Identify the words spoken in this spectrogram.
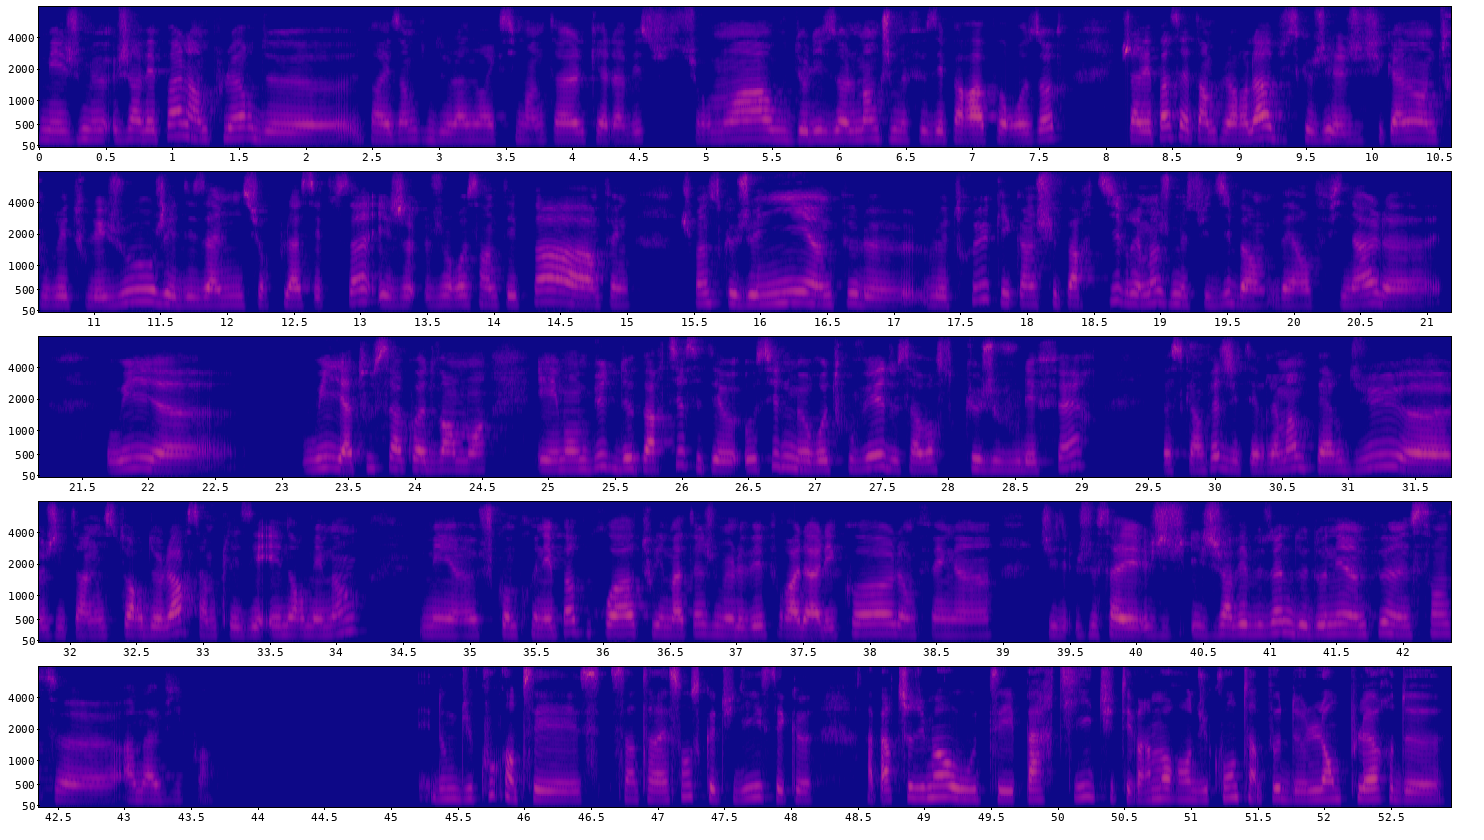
mais je n'avais pas l'ampleur de, par exemple, de l'anorexie mentale qu'elle avait sur moi ou de l'isolement que je me faisais par rapport aux autres. J'avais pas cette ampleur-là puisque je suis quand même entourée tous les jours, j'ai des amis sur place et tout ça, et je, je ressentais pas, enfin, je pense que je niais un peu le, le, truc. Et quand je suis partie, vraiment, je me suis dit, ben, ben au final, euh, oui, euh, oui, il y a tout ça quoi devant moi. Et mon but de partir, c'était aussi de me retrouver, de savoir ce que je voulais faire parce qu'en fait, j'étais vraiment perdue. Euh, j'étais en histoire de l'art, ça me plaisait énormément, mais euh, je comprenais pas pourquoi tous les matins je me levais pour aller à l'école. Enfin, euh, j'avais besoin de donner un peu un sens à ma vie, quoi. donc du coup, quand c'est intéressant ce que tu dis, c'est que à partir du moment où tu es parti, tu t'es vraiment rendu compte un peu de l'ampleur de,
